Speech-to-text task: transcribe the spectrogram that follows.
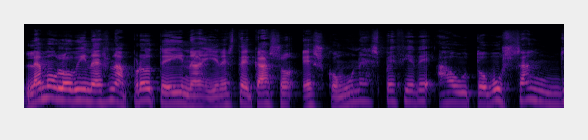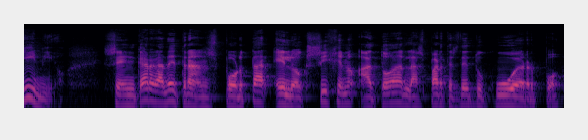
La hemoglobina es una proteína y en este caso es como una especie de autobús sanguíneo. Se encarga de transportar el oxígeno a todas las partes de tu cuerpo.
